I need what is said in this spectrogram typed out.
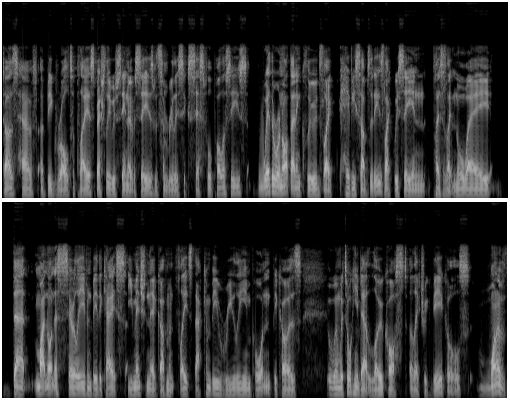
does have a big role to play, especially we've seen overseas with some really successful policies. Whether or not that includes like heavy subsidies, like we see in places like Norway, that might not necessarily even be the case. You mentioned their government fleets, that can be really important because when we're talking about low cost electric vehicles, one of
